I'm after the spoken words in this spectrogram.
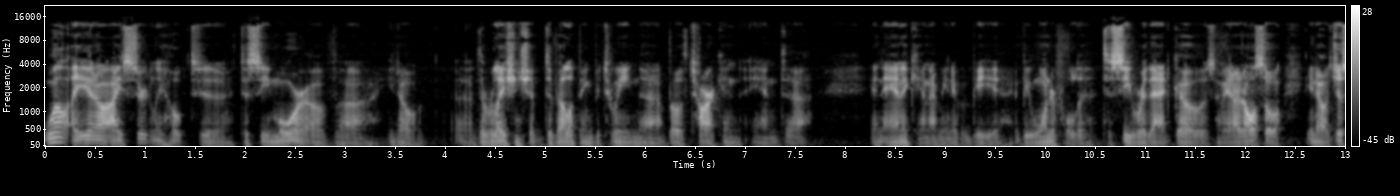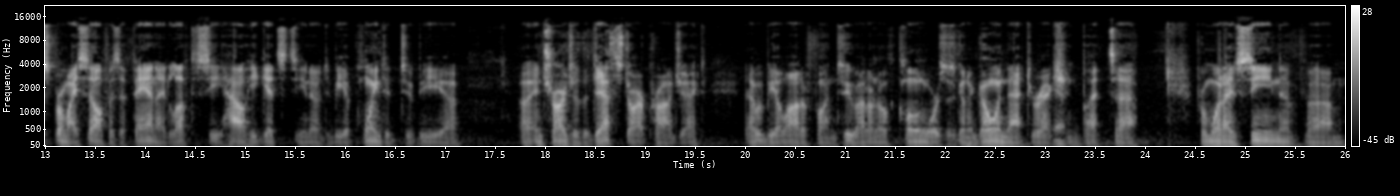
Well, you know, I certainly hope to to see more of uh, you know uh, the relationship developing between uh, both Tarkin and uh, and Anakin. I mean, it would be it'd be wonderful to, to see where that goes. I mean, I'd also, you know, just for myself as a fan, I'd love to see how he gets, to, you know, to be appointed to be uh, uh, in charge of the Death Star project that would be a lot of fun too. I don't know if Clone Wars is going to go in that direction, yeah. but uh, from what I've seen of, um,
